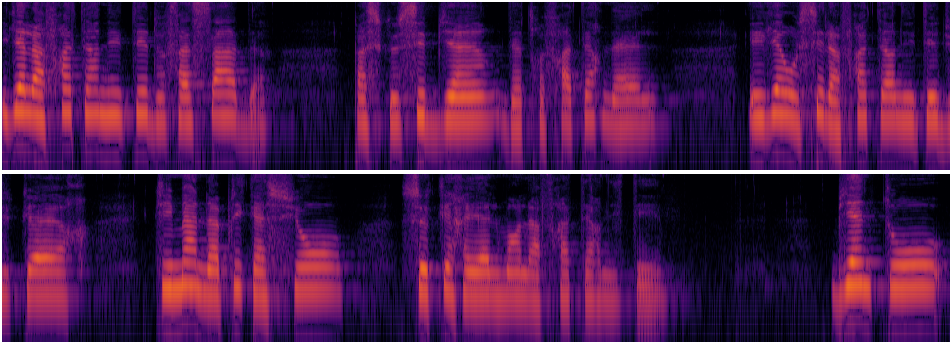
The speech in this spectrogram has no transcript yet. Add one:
Il y a la fraternité de façade, parce que c'est bien d'être fraternel. Et il y a aussi la fraternité du cœur, qui met en application ce qu'est réellement la fraternité. Bientôt,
